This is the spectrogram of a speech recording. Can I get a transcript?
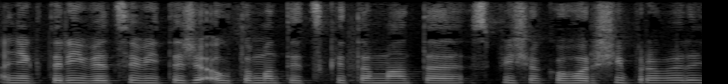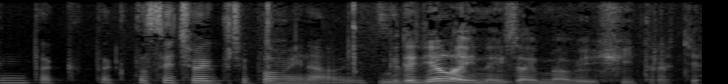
a některé věci víte, že automaticky tam máte spíš jako horší provedení, tak, tak to si člověk připomíná víc. Kde dělají nejzajímavější tratě?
